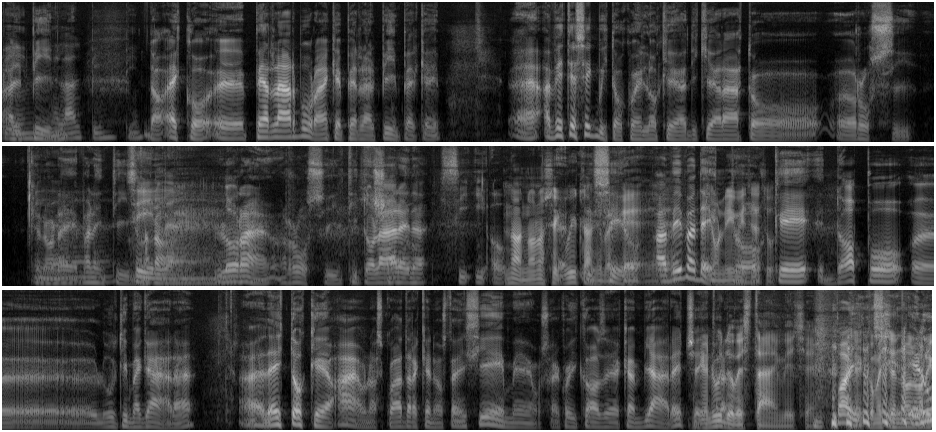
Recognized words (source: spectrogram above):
Alpine, Alpine. No, ecco, eh, per l'Arbor anche per l'Alpine, perché eh, avete seguito quello che ha dichiarato eh, Rossi, che Il- non è Valentino, sì, no, il- Laurent Rossi, il titolare da, CEO. No, non ho seguito anche perché eh, aveva c'è un limite a detto che dopo eh, l'ultima gara ha detto che ah, è una squadra che non sta insieme, un sacco di cose da cambiare, E eccetera. lui dove sta invece? Poi- È come sì, se non e lo lui-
